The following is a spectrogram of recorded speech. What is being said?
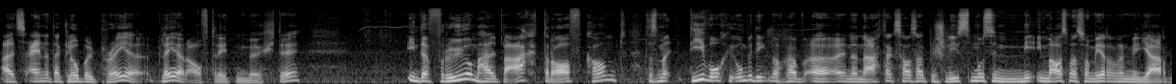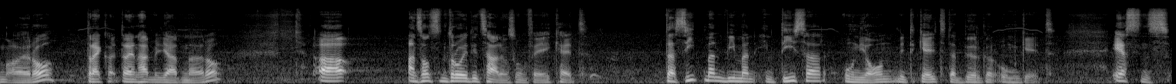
als einer der Global Player, Player auftreten möchte, in der Früh um halb acht draufkommt, dass man die Woche unbedingt noch äh, einen Nachtragshaushalt beschließen muss im, Ausmaß von mehreren Milliarden Euro, drei, dreieinhalb Milliarden Euro. Äh, ansonsten drohe die Zahlungsunfähigkeit. Da sieht man, wie man in dieser Union mit Geld der Bürger umgeht. Erstens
